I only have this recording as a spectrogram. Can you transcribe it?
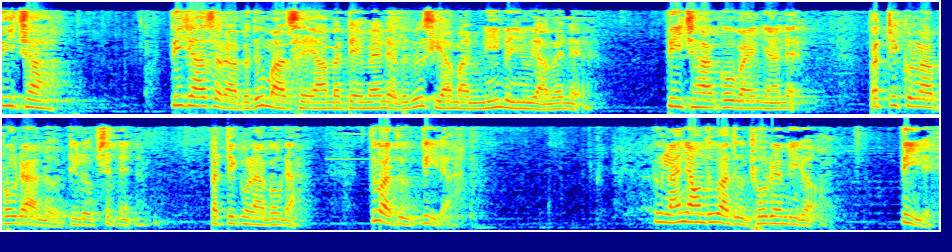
တိချာတိချာဆိုတာဘယ်သူမှဆရာမတင်မဲနဲ့ဘယ်သူဆရာမနီးမယူရပဲနဲ့တိချာကိုယ်ပိုင်ညာနဲ့ particular ဗုဒ္ဓလို့ဒီလိုဖြစ်တဲ့ particular ဗုဒ္ဓသူကသူသိတာသူလမ်းကြောင်းသူကသူထိုးထွင်းပြီးတော့သိတယ်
